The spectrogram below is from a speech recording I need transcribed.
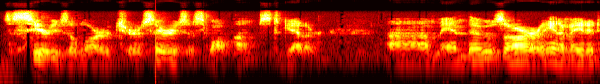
it's a series of large or a series of small pumps together, um, and those are animated.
